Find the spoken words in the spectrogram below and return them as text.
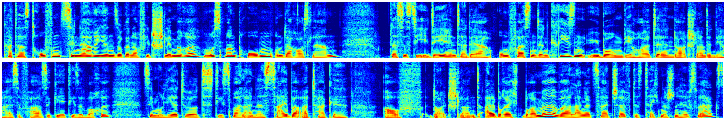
Katastrophenszenarien, sogar noch viel schlimmere, muss man proben und daraus lernen. Das ist die Idee hinter der umfassenden Krisenübung, die heute in Deutschland in die heiße Phase geht. Diese Woche simuliert wird diesmal eine Cyberattacke auf Deutschland. Albrecht Brömme war lange Zeit Chef des Technischen Hilfswerks.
